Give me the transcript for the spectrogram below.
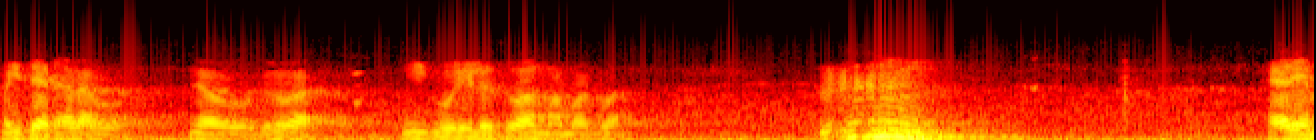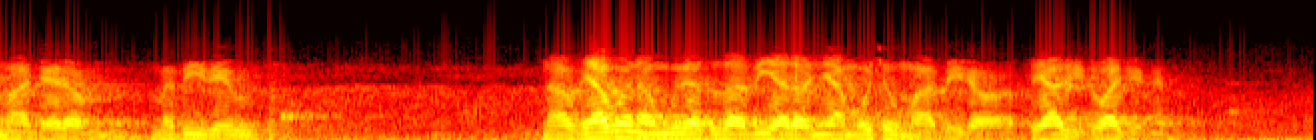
မိတ်ဆက်ထားတာကိုဟိုသူတို့ကညီကိုတွေလို့ဆိုရမှာပေါ့သူကအဲဒီမှာတဲတော့မသိသေးဘူးနောက်ဘုရားဘုန်းတော်မူတဲ့ဆိုတာသိရတော့ညမိုးချုပ်မှပြီးတော့ဘုရားစီတွားခြင်းနဲ့မ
